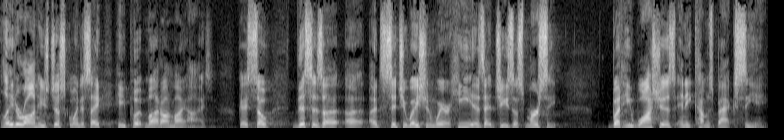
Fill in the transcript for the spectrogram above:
Later on, he's just going to say, He put mud on my eyes. Okay, so this is a, a, a situation where he is at Jesus' mercy, but he washes and he comes back seeing.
